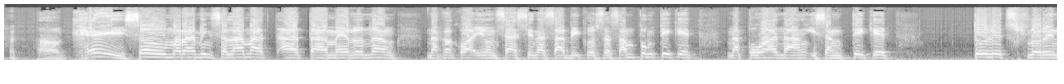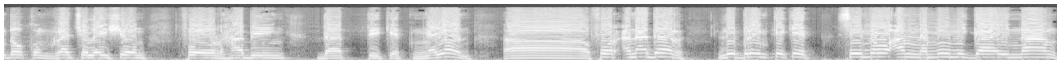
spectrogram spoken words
Okay, so maraming salamat at ah, meron ng nakakuha yung sa sinasabi ko sa 10 ticket, nakuha na ang isang ticket. Tulits Florendo, congratulations for having that ticket. Ngayon, ah, for another libreng ticket, sino ang namimigay ng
